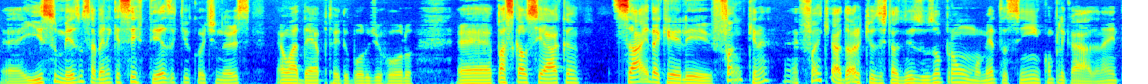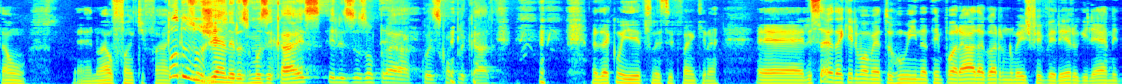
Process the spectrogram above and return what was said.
É, e isso mesmo sabendo que é certeza que o Coach Nurse é um adepto aí do bolo de rolo. É, Pascal Siakam sai daquele funk, né? É funk, eu adoro que os Estados Unidos usam para um momento assim complicado, né? Então, é, não é o funk funk. Todos é os gêneros musicais eles usam pra coisas complicadas. Mas é com Y esse funk, né? É, ele saiu daquele momento ruim na temporada, agora no mês de fevereiro, o Guilherme,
